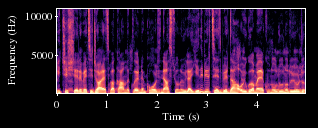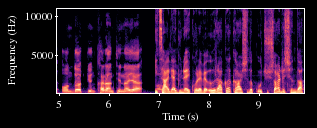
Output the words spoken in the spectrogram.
İçişleri ve Ticaret Bakanlıklarının koordinasyonuyla yeni bir tedbir daha uygulamaya konulduğunu duyurdu. 14 gün karantinaya İtalya, Güney Kore ve Irak'la karşılıklı uçuşlar dışında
